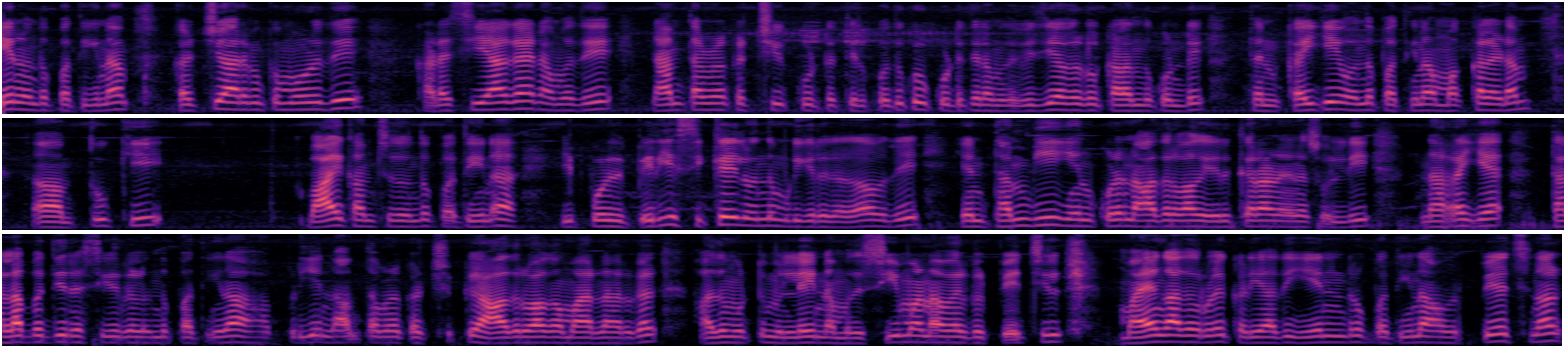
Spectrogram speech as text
ஏன் வந்து பார்த்திங்கன்னா கட்சி ஆரம்பிக்கும் பொழுது கடைசியாக நமது நாம் தமிழர் கட்சி கூட்டத்தில் பொதுக்குழு கூட்டத்தில் நமது விஜய் அவர்கள் கலந்து கொண்டு தன் கையை வந்து பார்த்திங்கன்னா மக்களிடம் தூக்கி வாய் காமிச்சது வந்து பார்த்திங்கன்னா இப்பொழுது பெரிய சிக்கலில் வந்து முடிகிறது. அதாவது என் தம்பி என் கூட ஆதரவாக இருக்கிறான் என சொல்லி நிறைய தளபதி ரசிகர்கள் வந்து பார்த்திங்கன்னா அப்படியே நாம் தமிழர் கட்சிக்கு ஆதரவாக மாறினார்கள். அது மட்டும் இல்லை நமது சீமான் அவர்கள் பேச்சில் மயங்காதவர்களே கிடையாது. ஏனென்று பார்த்தீங்கன்னா அவர் பேச்சினால்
